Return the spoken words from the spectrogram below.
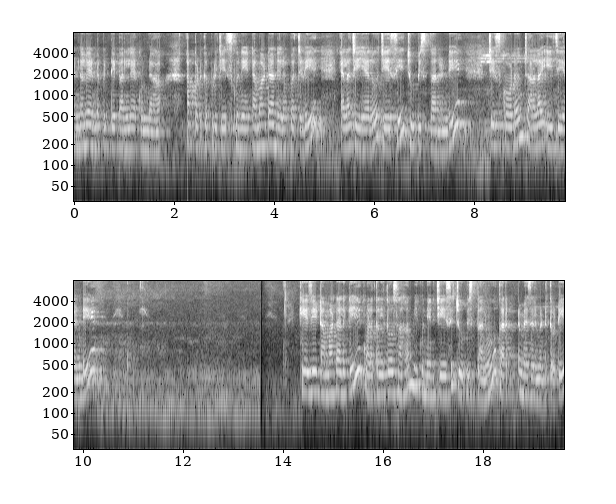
ఎండలో ఎండ పెట్టే పని లేకుండా అప్పటికప్పుడు చేసుకునే టమాటా నిలవ పచ్చడి ఎలా చేయాలో చేసి చూపిస్తానండి. చేసుకోవడం చాలా ఈజీ అండి. కేజీ టమాటాలకి కొలతలతో సహా మీకు నేను చేసి చూపిస్తాను కరెక్ట్ మెజర్మెంట్ తోటి.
